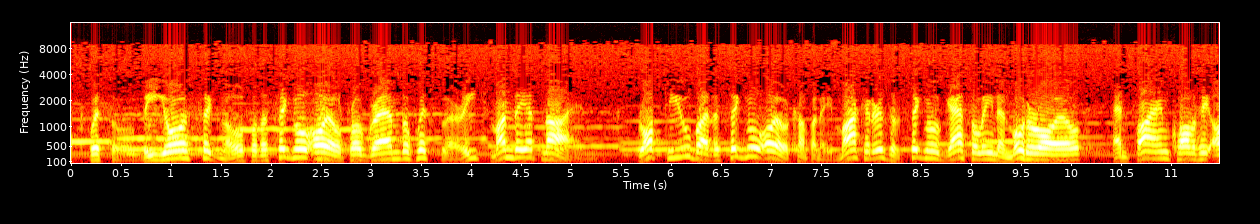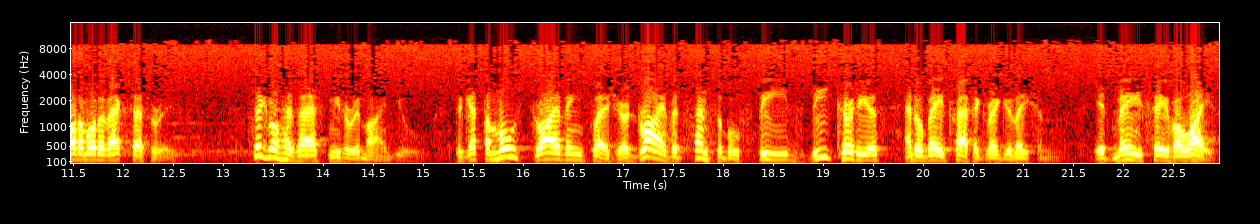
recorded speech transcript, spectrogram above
That whistle be your signal for the Signal Oil program, The Whistler, each Monday at 9. Brought to you by the Signal Oil Company, marketers of Signal gasoline and motor oil and fine quality automotive accessories. Signal has asked me to remind you to get the most driving pleasure, drive at sensible speeds, be courteous, and obey traffic regulations. It may save a life,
